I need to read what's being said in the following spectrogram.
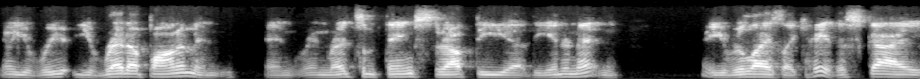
you know you re- you read up on him and and, and read some things throughout the uh, the internet, and you realize like, hey, this guy,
